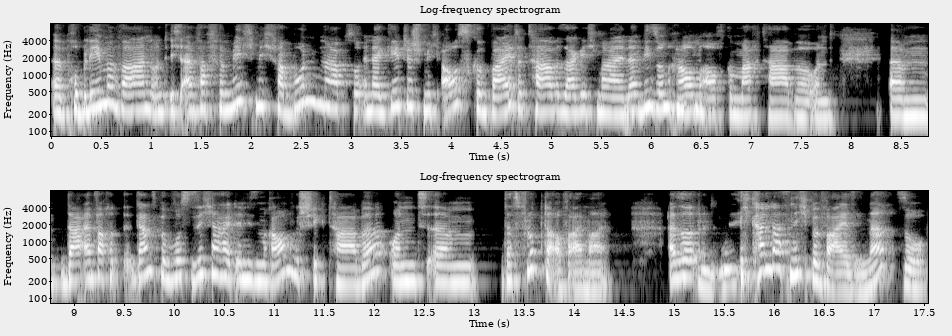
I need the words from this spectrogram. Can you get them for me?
äh, Probleme waren und ich einfach für mich mich verbunden habe, so energetisch mich ausgeweitet habe, sage ich mal, ne, wie so ein Raum aufgemacht habe und ähm, da einfach ganz bewusst Sicherheit in diesen Raum geschickt habe und ähm, das fluppte auf einmal. Also mhm. ich kann das nicht beweisen, ne? So,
